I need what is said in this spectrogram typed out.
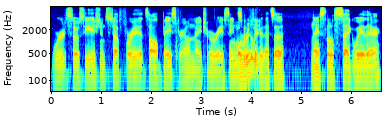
word association stuff for you. It's all based around nitro racing. Oh, so really? That's a nice little segue there.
